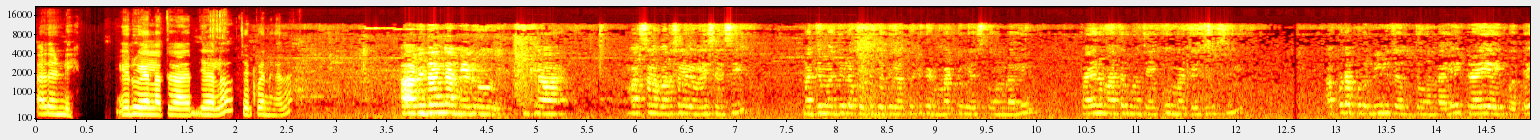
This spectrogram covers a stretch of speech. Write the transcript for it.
అదండి. ఎరువు ఎలా తయారు చేయాలో చెప్పాను కదా. ఆ విధంగా మీరు ఇట్లా వరుసలు వరుసలుగా వేసేసి మధ్య మధ్యలో కొద్ది కొద్దిగా కొద్దిగా మట్టి వేస్తూ ఉండాలి. పైన మాత్రం కొంచెం ఎక్కువ మట్టి వేసేసి అప్పుడప్పుడు నీళ్ళు చల్లుతూ ఉండాలి. డ్రై అయిపోతే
